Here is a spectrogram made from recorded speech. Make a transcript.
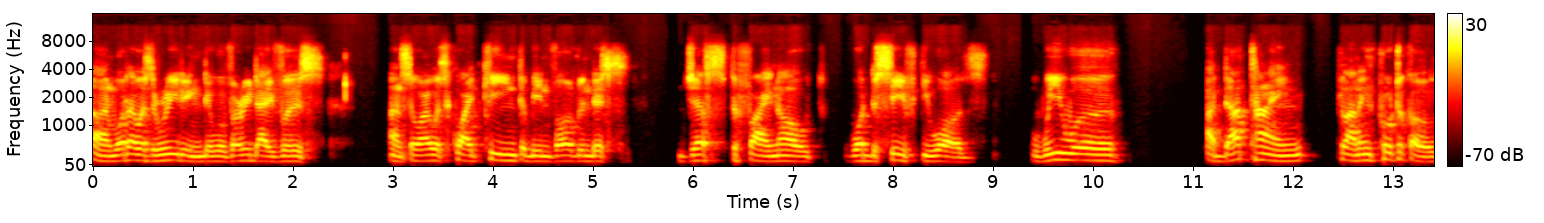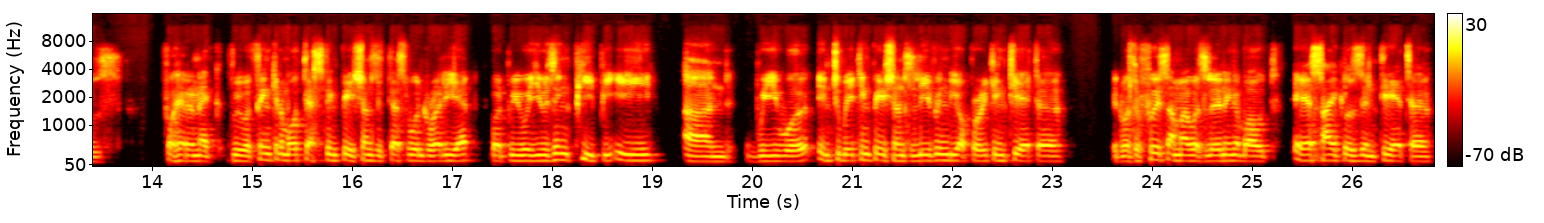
and what I was reading, they were very diverse. And so I was quite keen to be involved in this just to find out what the safety was. We were at that time planning protocols for head and neck. We were thinking about testing patients. The tests weren't ready yet, but we were using PPE and we were intubating patients, leaving the operating theater it was the first time I was learning about air cycles in theater,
